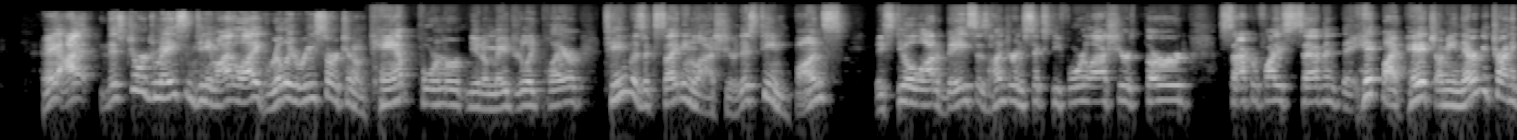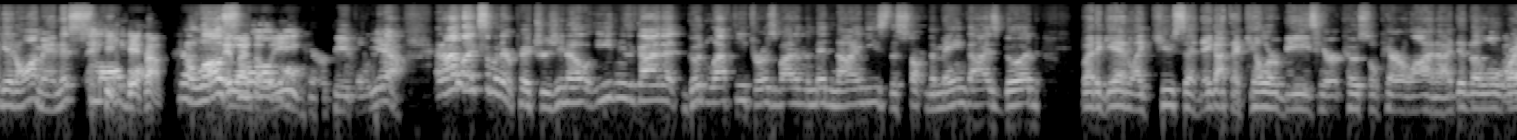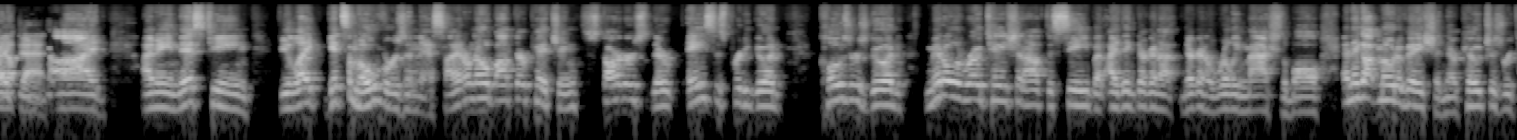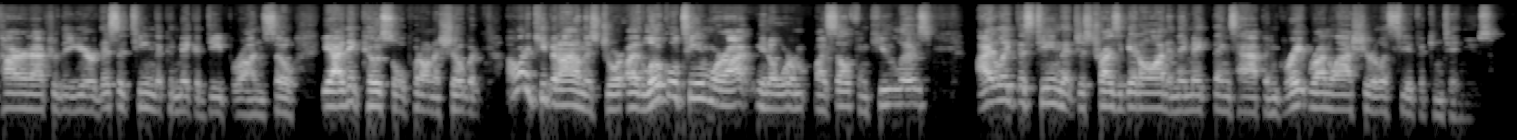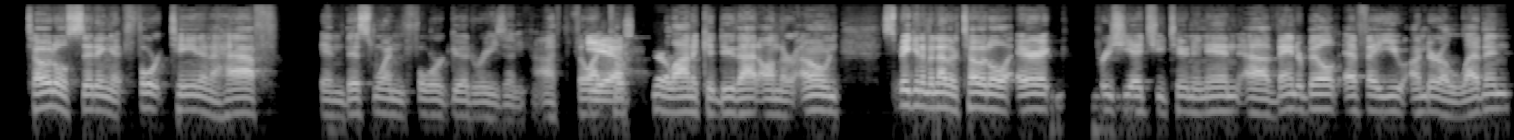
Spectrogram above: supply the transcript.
Hey, I this George Mason team I like really researching them. Camp, former you know major league player, team was exciting last year. This team bunts, they steal a lot of bases, 164 last year, third, sacrifice seventh. They hit by pitch. I mean, they're trying to get on, man. This small yeah. ball. You know, love they small ball here, people. Yeah. And I like some of their pitchers. You know, Eden's a guy that good lefty, throws about in the mid 90s. The start, the main guy's good. But again, like Q said, they got the killer bees here at Coastal Carolina. I did the little write up like guide. I mean, this team, if you like, get some overs in this. I don't know about their pitching. Starters, their ace is pretty good. Closer's good. Middle of the rotation out to sea, but I think they're gonna they're gonna really mash the ball. And they got motivation. Their coach is retiring after the year. This is a team that could make a deep run. So yeah, I think Coastal will put on a show. But I want to keep an eye on this George, a local team where I you know where myself and Q lives. I like this team that just tries to get on and they make things happen. Great run last year. Let's see if it continues. Total sitting at 14 and a half in this one for good reason. I feel like yeah. Carolina could do that on their own. Speaking of another total, Eric, appreciate you tuning in. Uh, Vanderbilt, FAU under 11.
